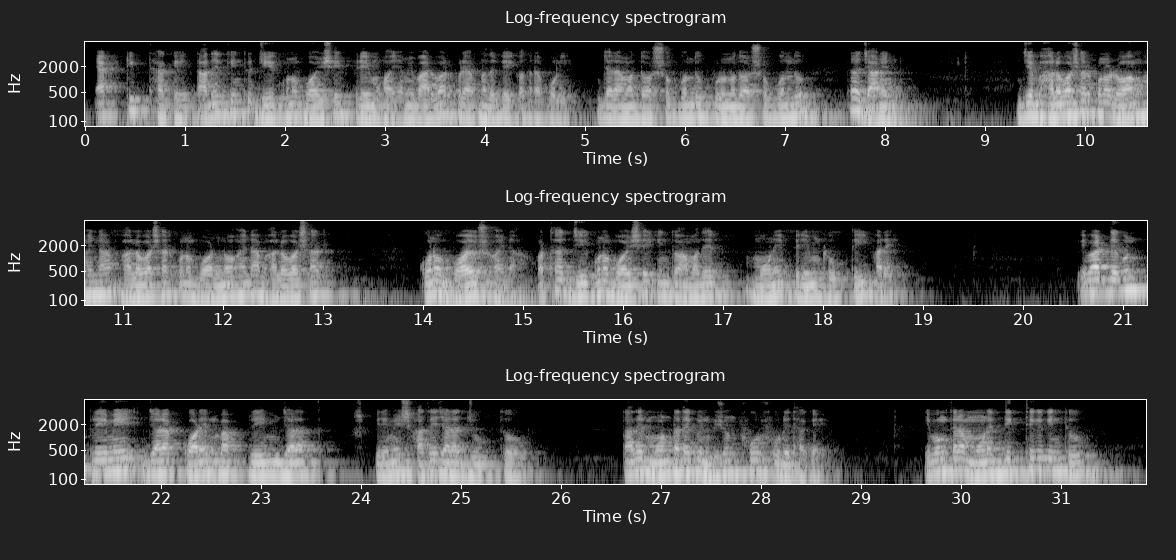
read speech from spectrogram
অ্যাক্টিভ থাকে, তাদের কিন্তু যে কোনো বয়সেই প্রেম হয়। আমি বারবার করে আপনাদেরকে এই কথাটা বলি। যারা আমার দর্শক বন্ধু, পুরনো দর্শক বন্ধু, তারা জানেন যে ভালোবাসার কোনো রং হয় না, ভালোবাসার কোনো বর্ণ হয় না, ভালোবাসার কোনো বয়স হয় না। অর্থাৎ যে কোনো বয়সেই কিন্তু আমাদের মনে প্রেম ঢুকতেই পারে। এবার দেখুন, প্রেমে যারা করেন বা প্রেম যারা প্রেমের সাথে যারা যুক্ত, তাদের মনটা দেখবেন ভীষণ ফুরফুরে থাকে এবং তারা মনের দিক থেকে কিন্তু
